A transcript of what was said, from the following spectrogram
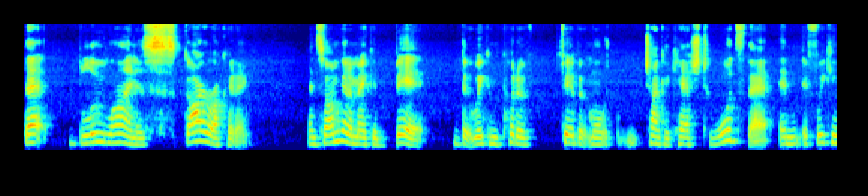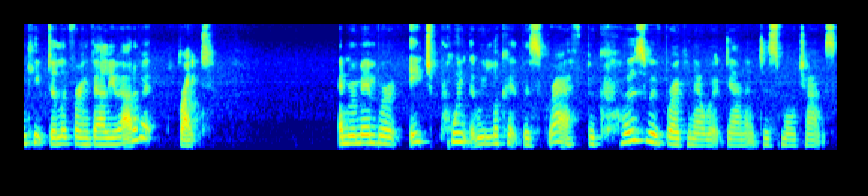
That blue line is skyrocketing. And so I'm going to make a bet that we can put a fair bit more chunk of cash towards that. And if we can keep delivering value out of it, great. And remember, each point that we look at this graph, because we've broken our work down into small chunks,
